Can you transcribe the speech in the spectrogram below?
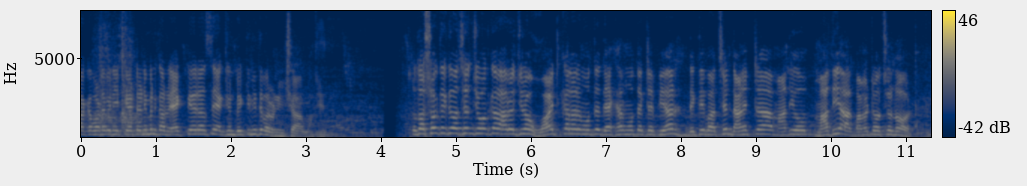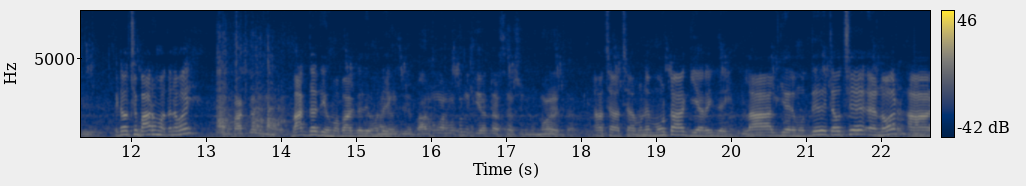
টাকা পাঠাবেন এই পেয়ারটা নেবেন কারণ এক পেয়ার আছে একজন ব্যক্তি নিতে পারবেন ইনশাআল্লাহ। তো দর্শক দেখতে পাচ্ছেন চমৎকার আরও যেটা হোয়াইট কালারের মধ্যে দেখার মতো একটা পেয়ার দেখতে পাচ্ছেন। ডানেরটা মাদি মাদি আর বামেরটা হচ্ছে নর। এটা হচ্ছে বারো মাথা না ভাই? বাগদাদি হোমা বাগদাদি হোমা মানে দেখেন ওই যে বারহুমার মতন গিয়ারটা আছে আসলে নরের আচ্ছা আচ্ছা মানে মোটা গিয়ার এই দেখেন লাল গিয়ারের মধ্যে। এটা হচ্ছে নর আর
